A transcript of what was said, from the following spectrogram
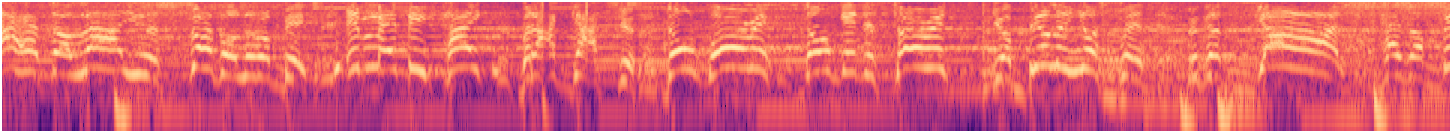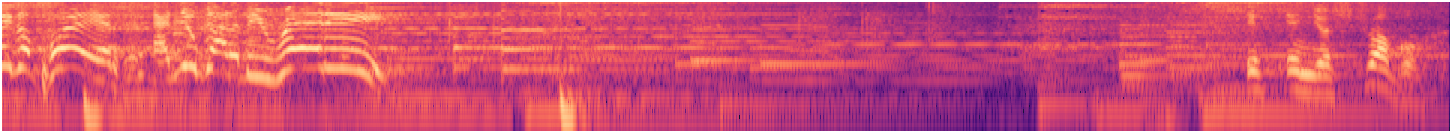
I have to allow you to struggle a little bit. It may be tight, but I got you. Don't worry. Don't get discouraged. You're building your strength because God has a bigger plan and you got to be ready. It's in your struggle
